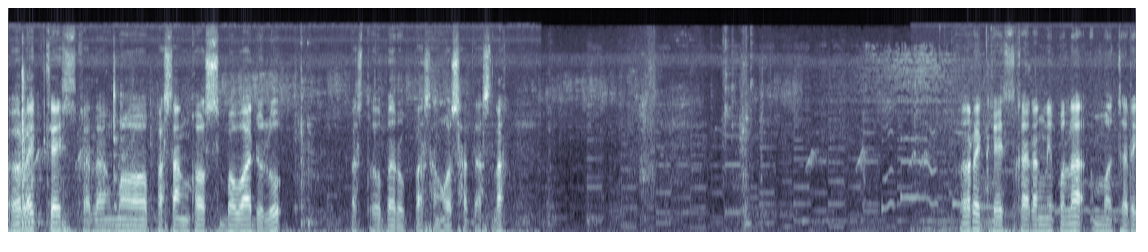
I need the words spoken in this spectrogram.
Alright guys, sekarang mau pasang hose bawah dulu, pas itu baru pasang hose atas lah. Alright guys, sekarang nih pula mau cari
